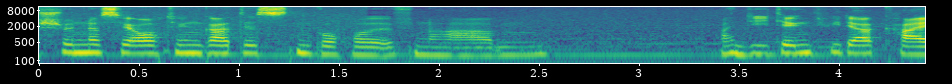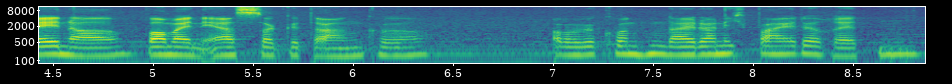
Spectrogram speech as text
Aber schön, dass sie auch den Gardisten geholfen haben. An die denkt wieder keiner, war mein erster Gedanke. Aber wir konnten leider nicht beide retten.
